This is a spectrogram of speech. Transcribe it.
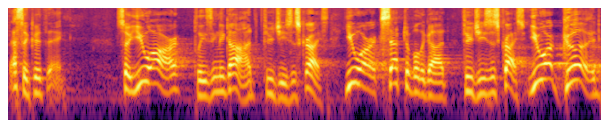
That's a good thing. So you are pleasing to God through Jesus Christ. You are acceptable to God through Jesus Christ. You are good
